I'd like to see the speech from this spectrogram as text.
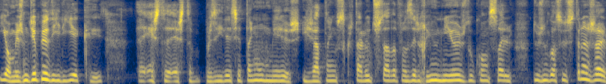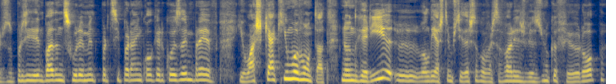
E ao mesmo tempo eu diria que esta, esta presidência tem um mês e já tem o secretário de Estado a fazer reuniões do Conselho dos Negócios Estrangeiros. O presidente Biden seguramente participará em qualquer coisa em breve. Eu acho que há aqui uma vontade. Não negaria, eh, aliás, temos tido esta conversa várias vezes no Café Europa,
